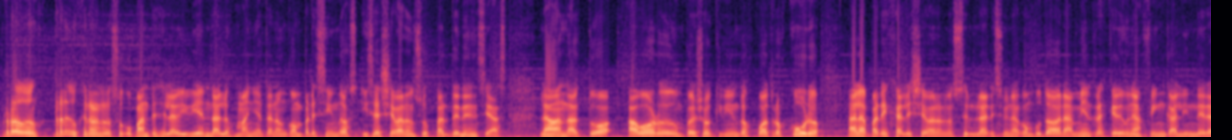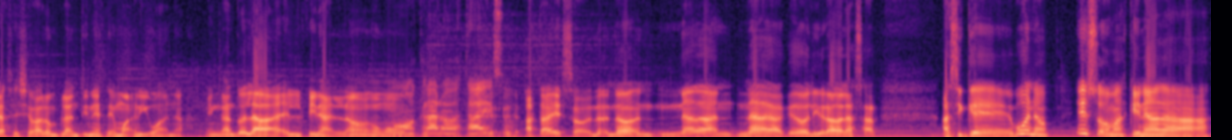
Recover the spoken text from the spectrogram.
redujeron a los ocupantes de la vivienda, los mañataron con precindos y se llevaron sus pertenencias. La banda actuó a bordo de un Peugeot 504 oscuro, a la pareja le llevaron los celulares y una computadora, mientras que de una finca lindera se llevaron plantines de marihuana. Me encantó el final, ¿no? no, claro, hasta eso. hasta eso, no, nada, nada quedó librado al azar. Así que bueno, eso más que nada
